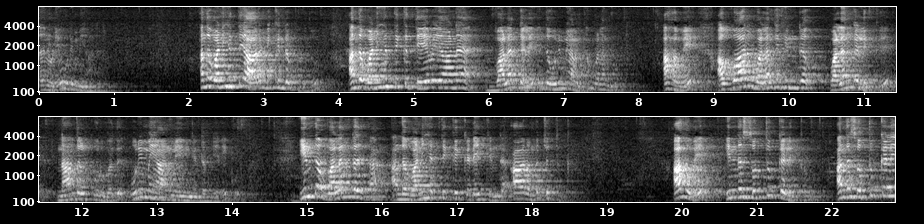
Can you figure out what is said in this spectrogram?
அதனுடைய உரிமையாளர். அந்த வணிகத்தை ஆரம்பிக்கின்ற பொழுது அந்த வணிகத்துக்கு தேவையான வளங்களை இந்த உரிமையாளர் தான் வழங்குவோம் ஆகவே அவ்வாறு வழங்குகின்ற வளங்களுக்கு நாங்கள் கூறுவது உரிமையாண்மை என்கின்ற பெயரை கூறுவோம் இந்த வளங்கள் தான் அந்த வணிகத்துக்கு கிடைக்கின்ற ஆரம்ப சொத்துக்கள். ஆகவே இந்த சொத்துக்களுக்கும் அந்த சொத்துக்களை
